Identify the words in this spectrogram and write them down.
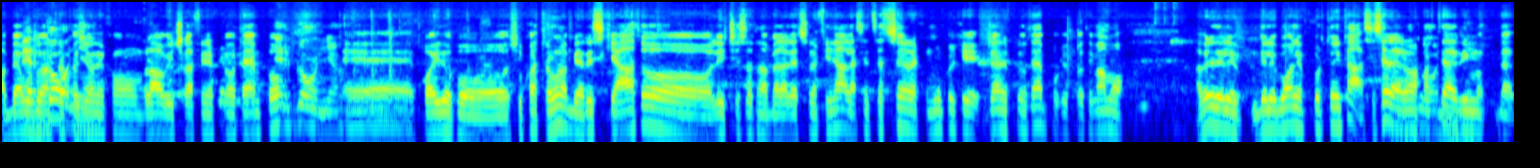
Abbiamo Vergogna. avuto un'altra occasione con Vlaovic alla fine del primo tempo. Vergogna. Eh, poi dopo sul 4-1 abbiamo rischiato, lì c'è stata una bella reazione finale. La sensazione era comunque che già nel primo tempo che potevamo avere delle, delle buone opportunità. Stasera era una partita da, da,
